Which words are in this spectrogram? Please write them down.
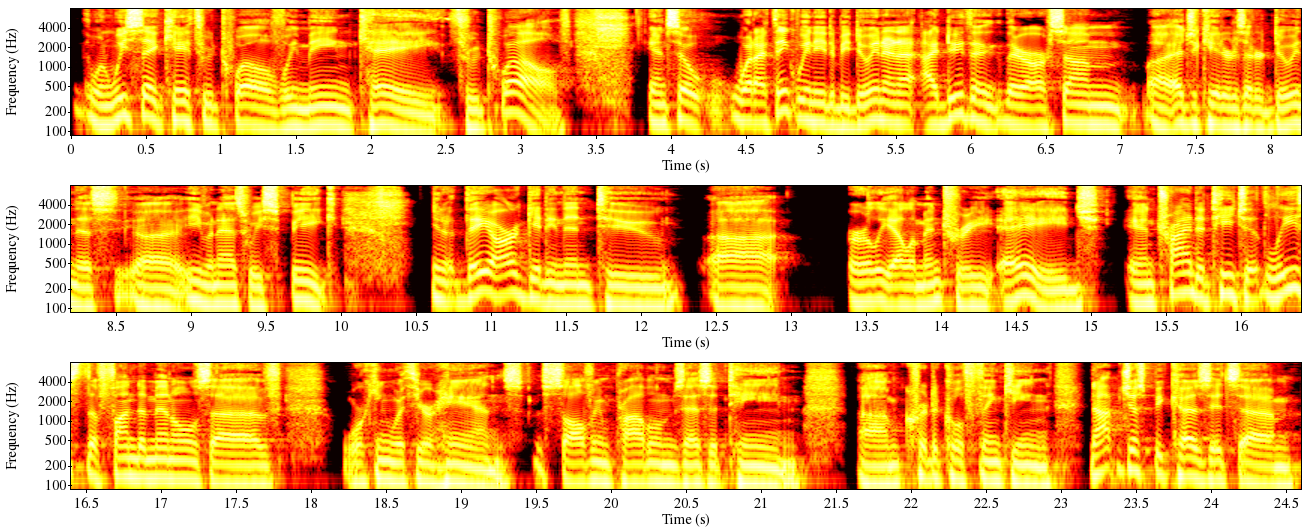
when we say K through 12, we mean K through 12. And so what I think we need to be doing, and I, I do think there are some uh, educators that are doing this uh, even as we speak, you know, they are getting into uh, early elementary age and trying to teach at least the fundamentals of working with your hands, solving problems as a team, um, critical thinking, not just because it's um,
